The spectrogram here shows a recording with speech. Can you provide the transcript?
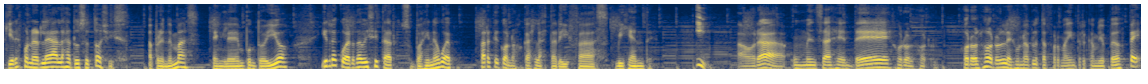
¿Quieres ponerle alas a tus satoshis? Aprende más en leden.io y recuerda visitar su página web para que conozcas las tarifas vigentes. Y ahora un mensaje de Horol Horol. Horol Horol es una plataforma de intercambio P2P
